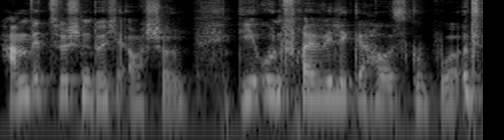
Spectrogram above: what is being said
Haben wir zwischendurch auch schon. Die unfreiwillige Hausgeburt.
